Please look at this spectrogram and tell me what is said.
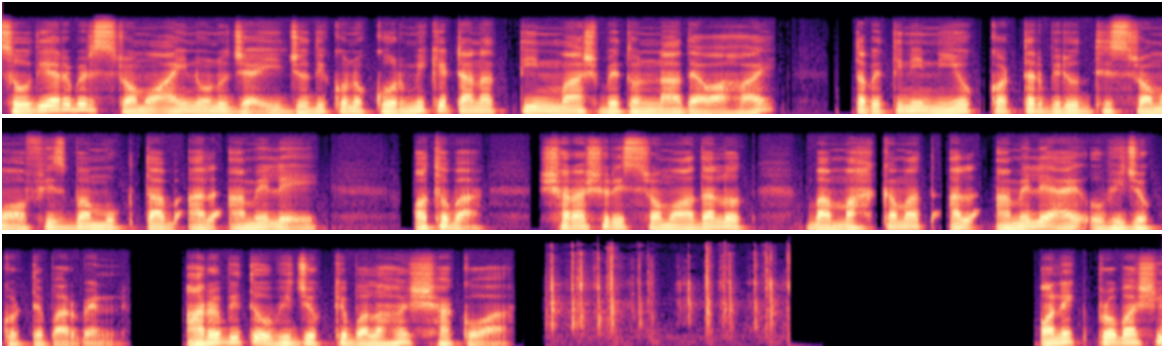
সৌদি আরবের শ্রম আইন অনুযায়ী যদি কোনো কর্মীকে টানা তিন মাস বেতন না দেওয়া হয়, তবে তিনি নিয়োগকর্তার বিরুদ্ধে শ্রম অফিস বা মুক্তাব আল আমেলে অথবা সরাসরি শ্রম আদালত বা মাহকামাত আল আমেলে আয় অভিযোগ করতে পারবেন। আরবিতে অভিযোগকে বলা হয় সাকোয়া অনেক প্রবাসী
